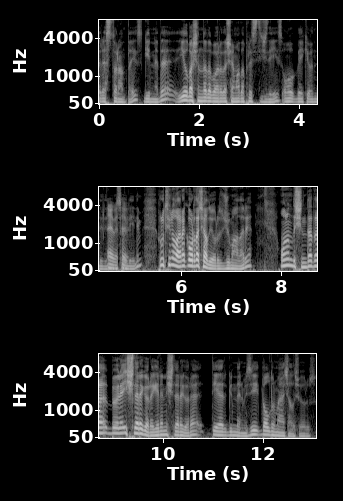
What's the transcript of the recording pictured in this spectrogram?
restorandayız Girne'de. Yılbaşında da bu arada Şamada Prestige'deyiz. O belki öndedir evet, söyleyelim. Evet. Rutin olarak orada çalıyoruz cumaları. Onun dışında da böyle işlere göre, gelen işlere göre diğer günlerimizi doldurmaya çalışıyoruz.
